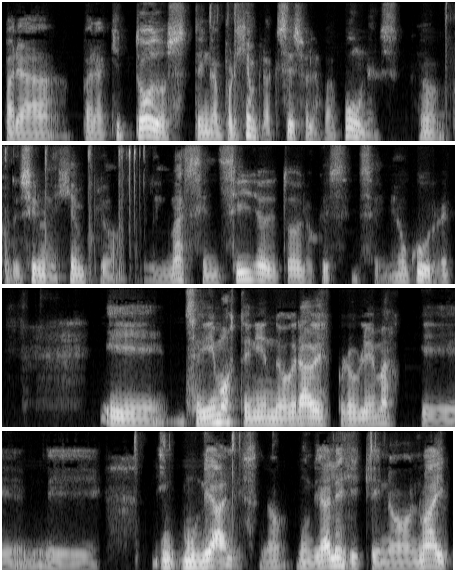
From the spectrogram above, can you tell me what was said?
para, para, que todos tengan, por ejemplo, acceso a las vacunas, por decir un ejemplo, el más sencillo de todo lo que se, me ocurre, eh, seguimos teniendo graves problemas eh, mundiales, ¿no? mundiales y que no, no hay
